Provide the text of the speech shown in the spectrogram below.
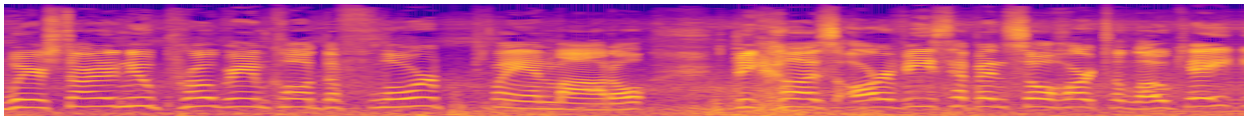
we're starting a new program called the floor plan model because RVs have been so hard to locate.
